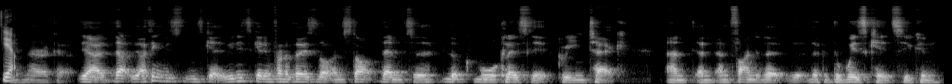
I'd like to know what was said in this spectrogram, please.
Yeah, America. Yeah, that, I think we need to get we need to get in front of those a lot and start them to look more closely at green tech and and, and find the, the the whiz kids who can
